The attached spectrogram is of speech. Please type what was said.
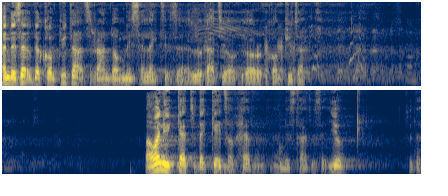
And they said the computer is randomly selected. So look at your, your computer. But when you get to the gate of heaven, and they start to say, You, to the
